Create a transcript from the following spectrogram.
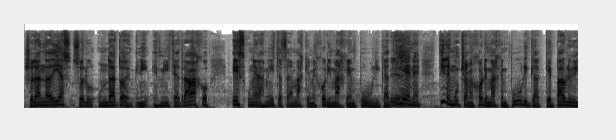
Yolanda Díaz, solo un, un dato, es, mini- es ministra de Trabajo, es una de las ministras además que mejor imagen pública Bien. tiene. Tiene mucha mejor imagen pública que Pablo Iglesias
